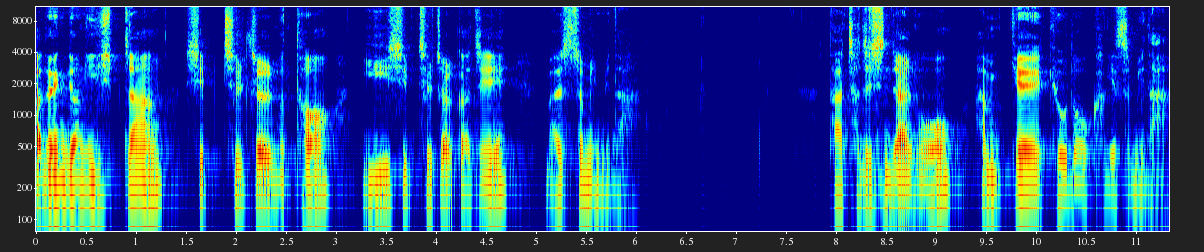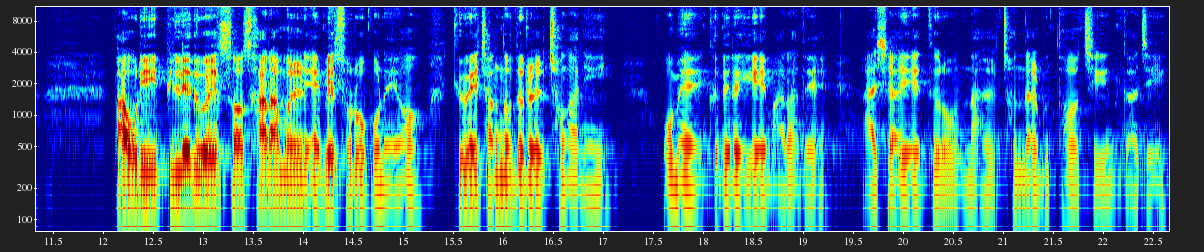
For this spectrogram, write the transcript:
사도행전 20장 17절부터 27절까지 말씀입니다. 다 찾으신 지 알고 함께 교독하겠습니다. 바울이 빌레도에서 사람을 에베소로 보내어 교회 장로들을 청하니 오매 그들에게 말하되 아시아에 들어온 날 첫날부터 지금까지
